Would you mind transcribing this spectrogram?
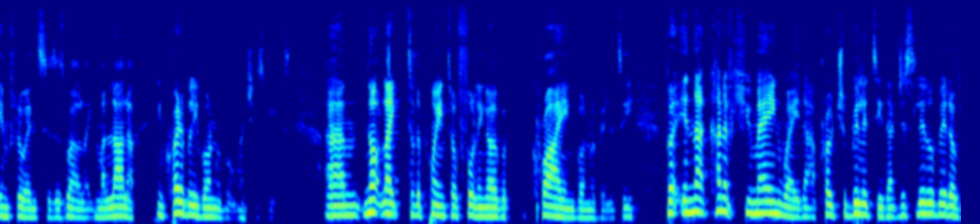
influencers as well, like Malala, incredibly vulnerable when she speaks. Um, not like to the point of falling over crying vulnerability, but in that kind of humane way, that approachability, that just little bit of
